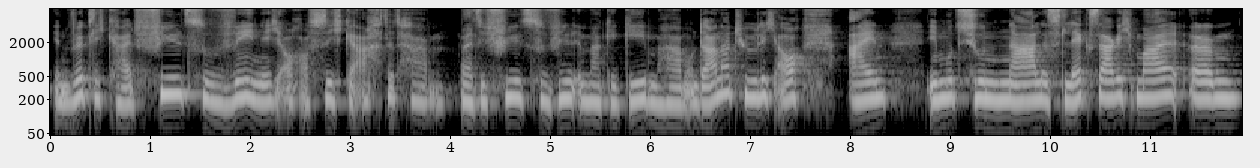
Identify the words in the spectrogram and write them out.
in Wirklichkeit viel zu wenig auch auf sich geachtet haben, weil sie viel zu viel immer gegeben haben. Und da natürlich auch ein emotionales Leck, sage ich mal, ähm,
